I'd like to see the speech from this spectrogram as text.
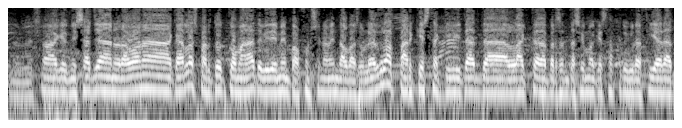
Doncs això, aquest missatge, enhorabona, Carles, per tot com ha anat, evidentment pel funcionament del Basolèrdula, per aquesta activitat de l'acte de presentació amb aquesta fotografia de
